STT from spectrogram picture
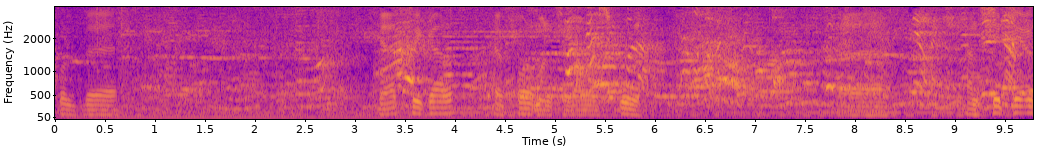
for the theatrical performance in our school. Uh, and Cyprian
